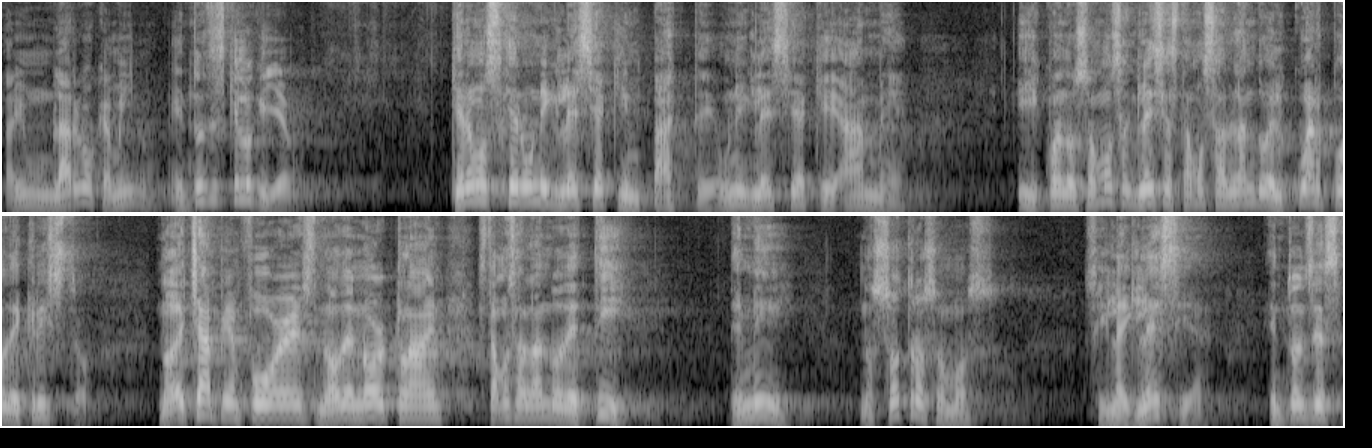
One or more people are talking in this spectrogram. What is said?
Hay un largo camino. Entonces, ¿qué es lo que lleva? Queremos ser una iglesia que impacte, una iglesia que ame. Y cuando somos iglesia estamos hablando del cuerpo de Cristo. No de Champion Forest, no de Northline. Estamos hablando de ti, de mí. Nosotros somos, sí, la iglesia. Entonces,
